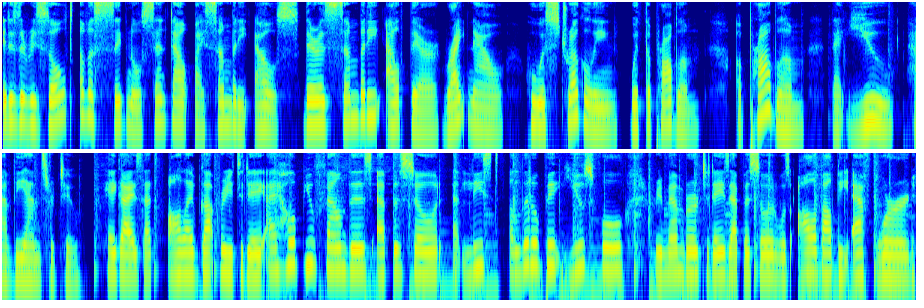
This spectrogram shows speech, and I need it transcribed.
it is the result of a signal sent out by somebody else. There is somebody out there right now who is struggling with the problem, a problem that you have the answer to. Hey guys, that's all I've got for you today. I hope you found this episode at least a little bit useful. Remember, today's episode was all about the F word,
